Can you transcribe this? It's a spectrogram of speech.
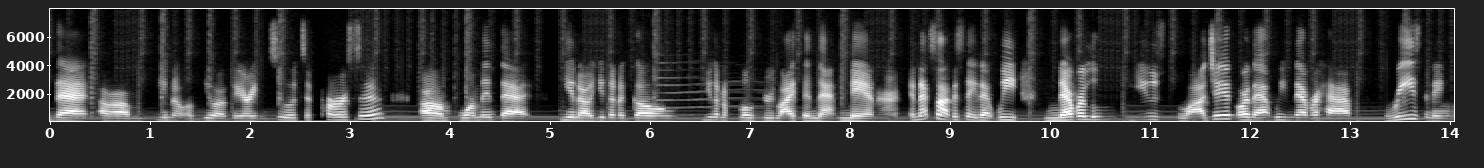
That, um, you know, if you're a very intuitive person, um, woman that you know you're gonna go you're gonna flow through life in that manner. And that's not to say that we never lose, use logic or that we never have reasoning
